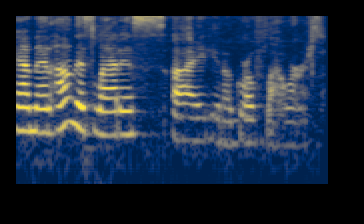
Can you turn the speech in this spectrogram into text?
And then on this lattice, I, you know, grow flowers.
